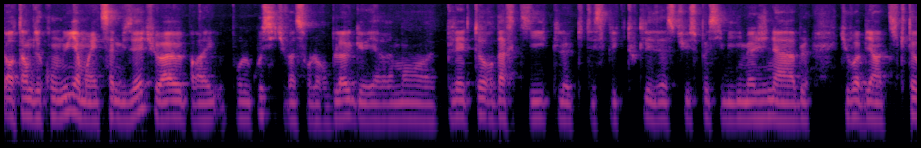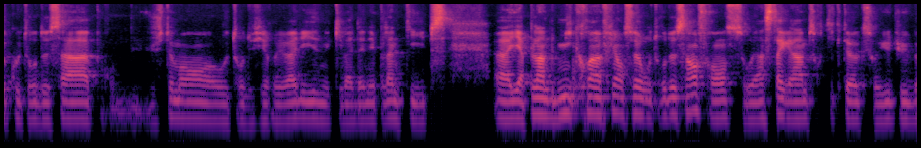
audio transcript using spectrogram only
en termes de contenu, il y a moyen de s'amuser. Tu vois, pour le coup, si tu vas sur leur blog, il y a vraiment pléthore d'articles qui t'expliquent toutes les astuces possibles imaginables. Tu vois bien un TikTok autour de ça, justement autour du survivalisme, qui va donner plein de tips. il y a plein de micro-influenceurs autour de ça en France, sur Instagram, sur TikTok, sur YouTube.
